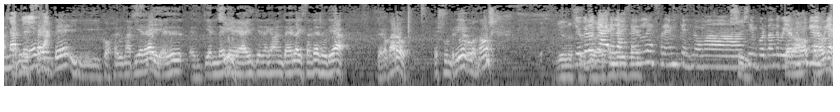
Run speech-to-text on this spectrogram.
hacerle piedra. frente y coger una piedra y él entiende Sí. que ahí tiene que mantener la distancia de seguridad. Pero claro, es un riesgo, ¿no? Yo no sé, Yo creo que el que hacerle frente es lo más Sí. importante, porque yo Pero- al principio me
